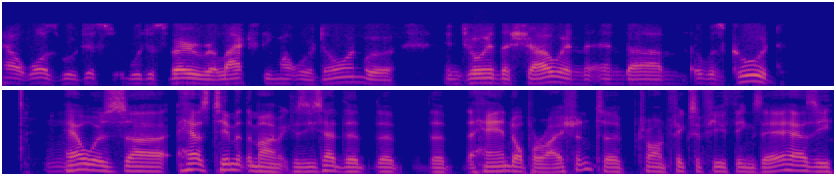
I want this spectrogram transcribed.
how it was. We were just we were just very relaxed in what we were doing. We were enjoying the show, and and um, it was good. How was uh, how's Tim at the moment? Because he's had the, the, the, the hand operation to try and fix a few things there. How's he?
